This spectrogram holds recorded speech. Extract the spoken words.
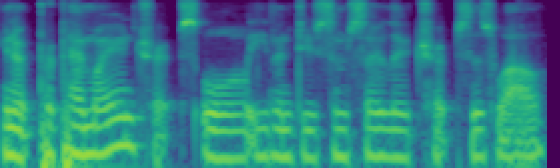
you know prepare my own trips or even do some solo trips as well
